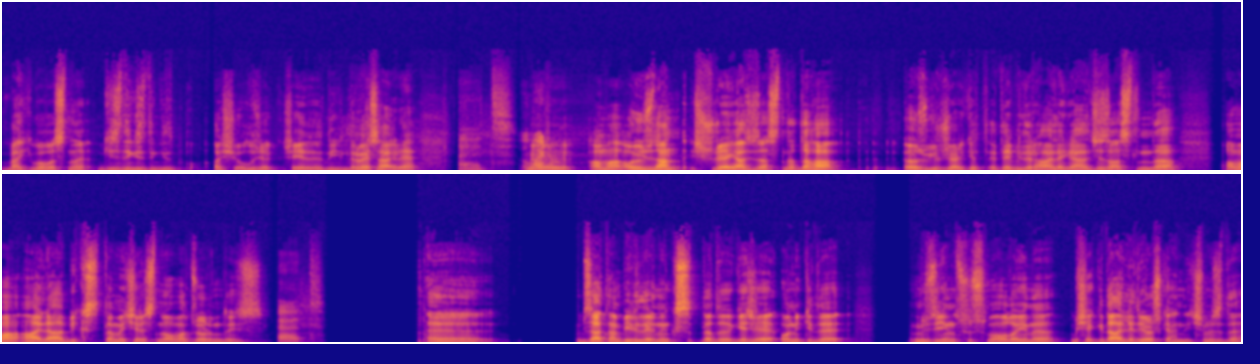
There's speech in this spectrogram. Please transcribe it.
belki babasına gizli gizli gizli aşı olacak şey de değildir vesaire. Evet. Umarım Ee, ama o yüzden şuraya geleceğiz aslında. Daha özgürce hareket edebilir hale geleceğiz aslında. Ama hala bir kısıtlama içerisinde olmak zorundayız. evet. Ee, zaten birilerinin kısıtladığı gece 12'de müziğin susma olayını bir şekilde hallediyoruz kendi içimizde.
